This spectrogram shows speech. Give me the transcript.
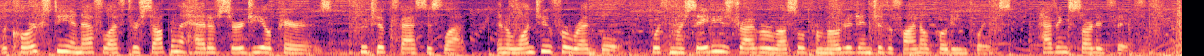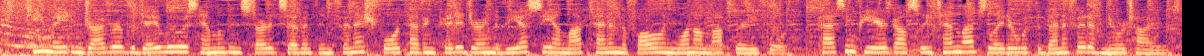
Leclerc's DNF left Verstappen ahead of Sergio Perez, who took fastest lap, and a 1-2 for Red Bull, with Mercedes driver Russell promoted into the final podium place, having started 5th. Teammate and driver of the day Lewis Hamilton started 7th and finished 4th having pitted during the VSC on lap 10 and the following one on lap 34 passing Pierre Gasly 10 laps later with the benefit of newer tires.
